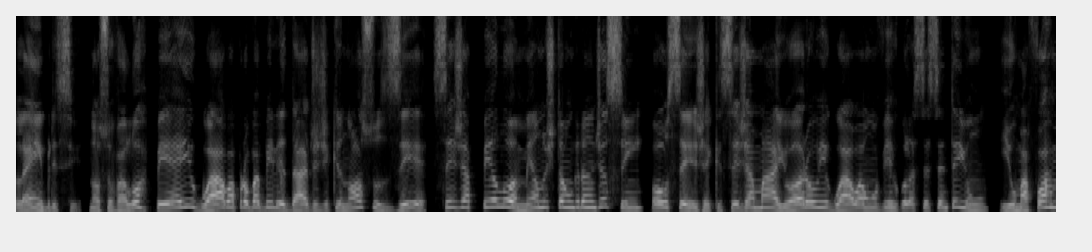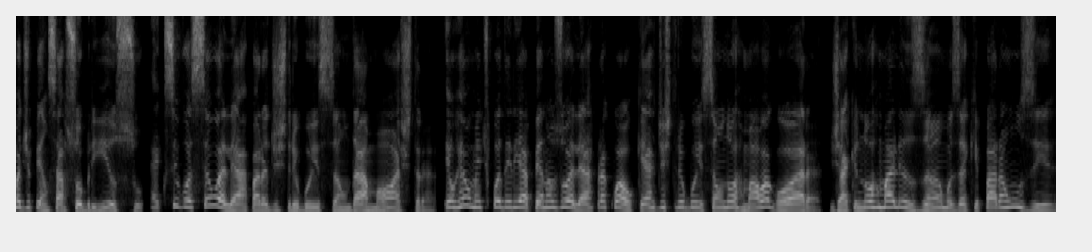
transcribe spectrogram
Lembre-se, nosso valor p é igual à probabilidade de que nosso z seja pelo menos tão grande assim, ou seja, que seja maior ou igual a 1,61. E uma forma de pensar sobre isso é que, se você olhar para a distribuição da amostra, eu realmente poderia apenas olhar para qualquer distribuição normal agora, já que normalizamos aqui para um z.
